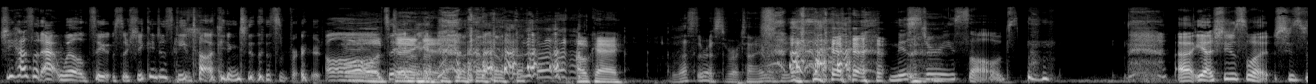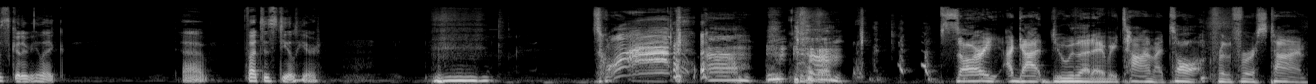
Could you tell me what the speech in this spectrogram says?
She has it at will too, so she can just keep talking to this bird all Oh, day. dang it. okay. Well, that's the rest of our time. I think. Mystery solved. uh, yeah, she just what? She's just gonna be like, uh, "What is deal here?" Um, sorry, I gotta do that every time I talk for the first time.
